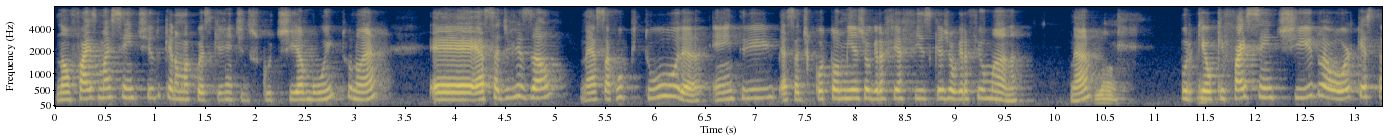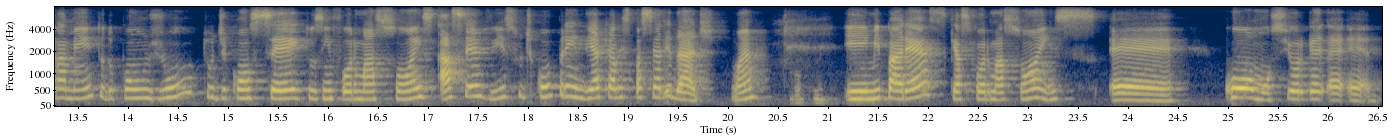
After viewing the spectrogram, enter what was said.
não faz mais sentido, que era uma coisa que a gente discutia muito, não é? é essa divisão, né, essa ruptura entre essa dicotomia geografia física e geografia humana, né? Porque o que faz sentido é o orquestramento do conjunto de conceitos, informações a serviço de compreender aquela espacialidade, não é? E me parece que as formações, é, como se organizam, é, é,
